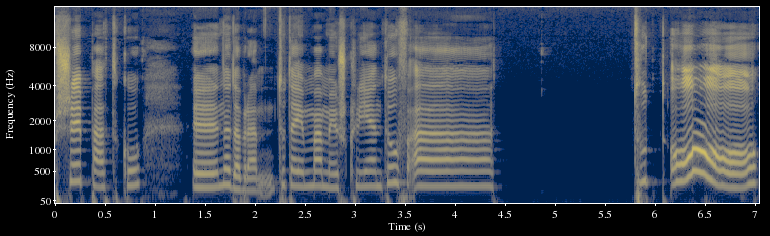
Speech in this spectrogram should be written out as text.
przypadku. Yy, no dobra, tutaj mamy już klientów, a tu. O!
